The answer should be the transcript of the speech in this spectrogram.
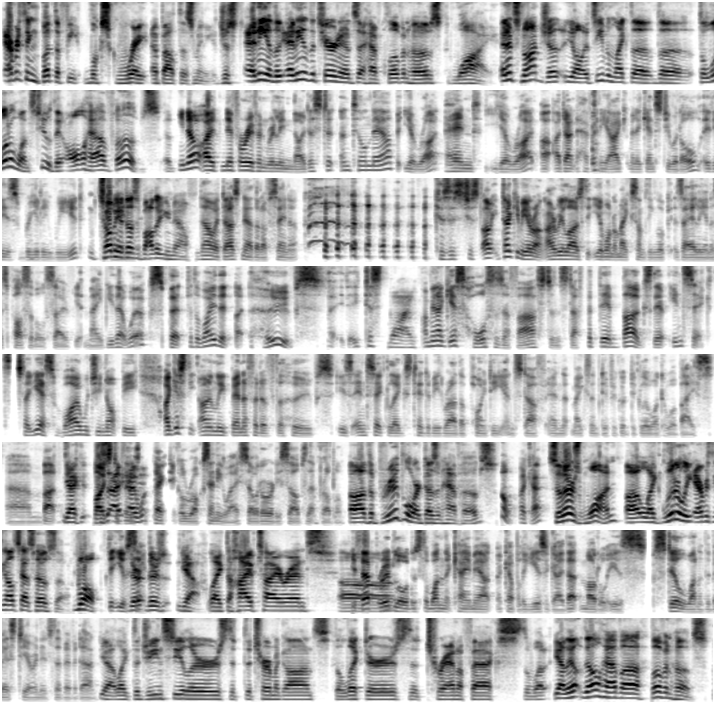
everything but the feet looks great about this mini. Just any of the any of the Tyranids that have cloven hooves, why? And it's not just you know, it's even like the the the little ones too. They all have hooves. You know, I'd never even really noticed it until now, but you're right. And you're right. I, I don't have any argument against you at all. It is really weird. Tell me it doesn't bother you now. No, it does now that I've seen it. Because it's just, I mean, don't get me wrong. I realize that you want to make something look as alien as possible. So yeah, maybe that works. But for the way that like, hooves, it, it just, Why? I mean, I guess horses are fast and stuff, but they're bugs, they're insects. So, yes, why would you not be? I guess the only benefit of the hooves is insect legs tend to be rather pointy and stuff, and that makes them difficult to glue onto a base. Um, but yeah, most I- of these I are w- tactical rocks anyway, so it already solves that problem. Uh, the Broodlord doesn't have hooves. Oh, Oh, okay. So there's one. Uh, like literally everything else has hooves though. Well, That you've there, seen. there's yeah, like the Hive Tyrant. Uh, If that Broodlord is the one that came out a couple of years ago, that model is still one of the best Tyranids they've ever done. Yeah, like the Gene Stealers, the, the Termagants, the Lictors, the Tyrannofex, the what? Yeah, they'll they'll have uh cloven hooves.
